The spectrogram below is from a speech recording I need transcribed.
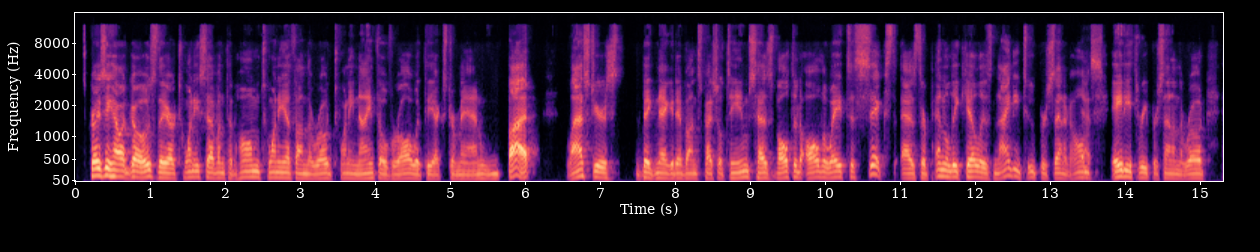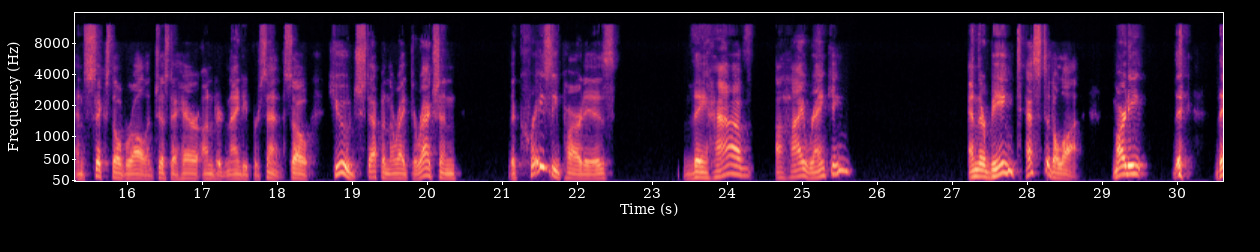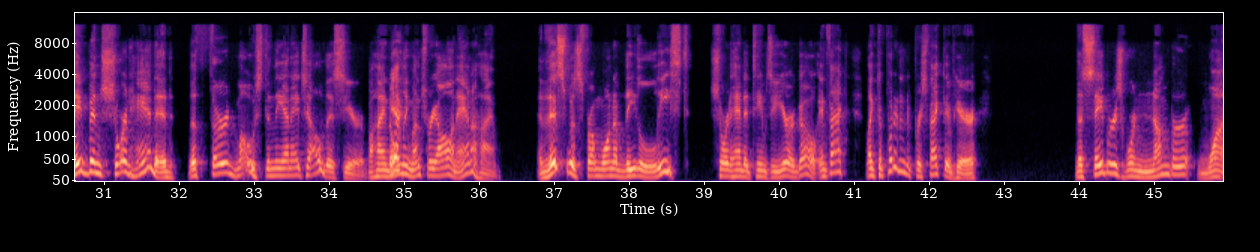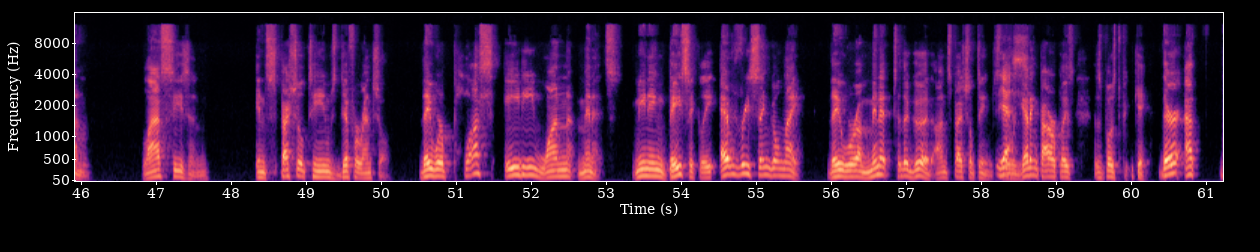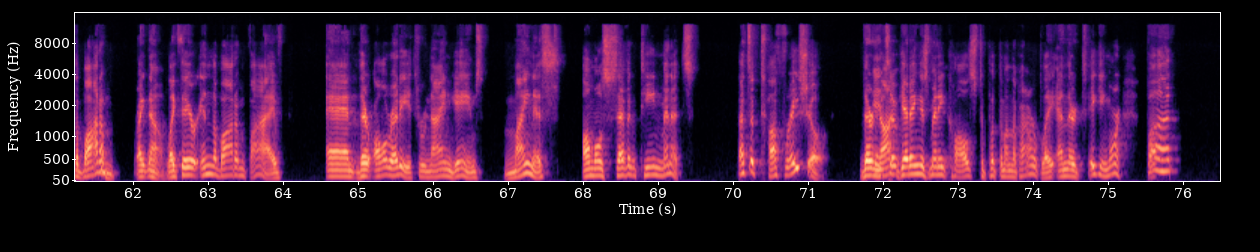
It's crazy how it goes. They are 27th at home, 20th on the road, 29th overall with the extra man. But last year's big negative on special teams has vaulted all the way to sixth as their penalty kill is 92% at home, Yes. 83% on the road, and sixth overall at just a hair under 90%. So huge step in the right direction. The crazy part is they have a high ranking and they're being tested a lot. Marty, they've been shorthanded the third most in the NHL this year, behind Yeah. only Montreal and Anaheim. And this was from one of the least shorthanded teams a year ago. In fact, like to put it into perspective here, the Sabres were number one last season in special teams differential. They were plus 81 minutes, meaning basically every single night they were a minute to the good on special teams. They were getting power plays as opposed to PK. They're at the bottom right now. Like they are in the bottom five, and they're already through nine games minus almost 17 minutes. That's a tough ratio. They're It's not a- getting as many calls to put them on the power play, and they're taking more. But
